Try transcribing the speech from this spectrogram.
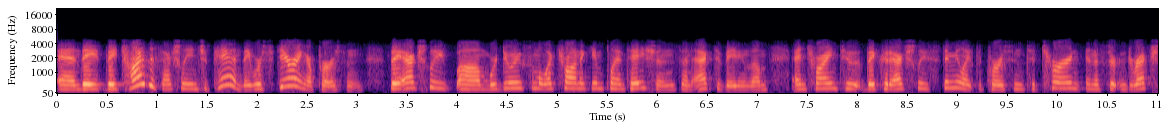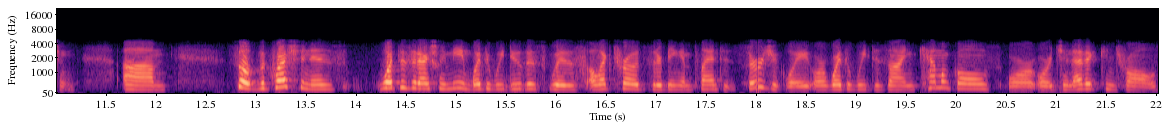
And they they tried this actually in Japan. They were steering a person. They actually um, were doing some electronic implantations and activating them, and trying to they could actually stimulate the person to turn in a certain direction. Um, so the question is, what does it actually mean? Whether we do this with electrodes that are being implanted surgically, or whether we design chemicals or, or genetic controls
